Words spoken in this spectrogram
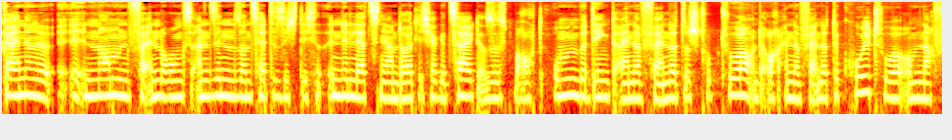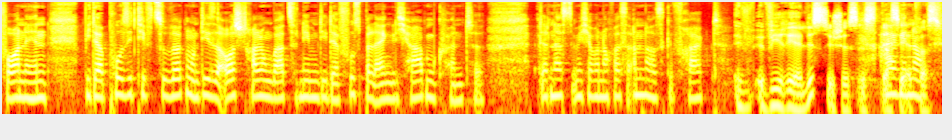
keine enormen Veränderungsansinnen, sonst hätte sich das in den letzten Jahren deutlicher gezeigt. Also es braucht unbedingt eine veränderte Struktur und auch eine veränderte Kultur, um nach vorne hin wieder positiv zu wirken und diese Ausstrahlung wahrzunehmen, die der Fußball eigentlich haben könnte. Dann hast du mich aber noch was anderes gefragt. Wie realistisch es ist, dass ah, genau. etwas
